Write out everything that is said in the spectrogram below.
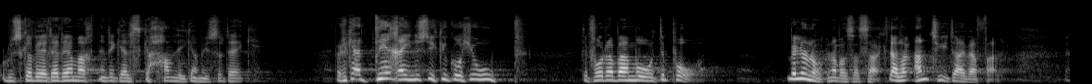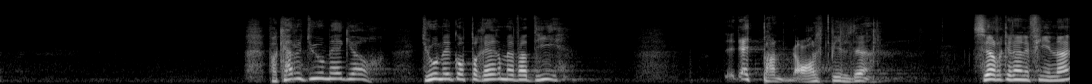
Og du skal vite det, Martin, jeg elsker han like mye som deg. Vet du hva? Det regnestykket går ikke opp. Det får det være måte på. Ville noen av oss ha sagt. Eller antyda, i hvert fall. For hva er det du og meg gjør? Du og meg opererer med verdi. Det er et banalt bilde. Ser dere denne fine?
